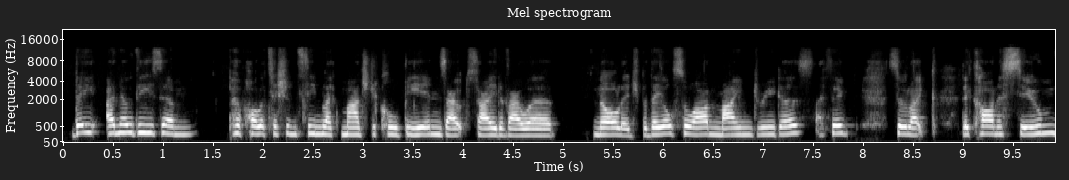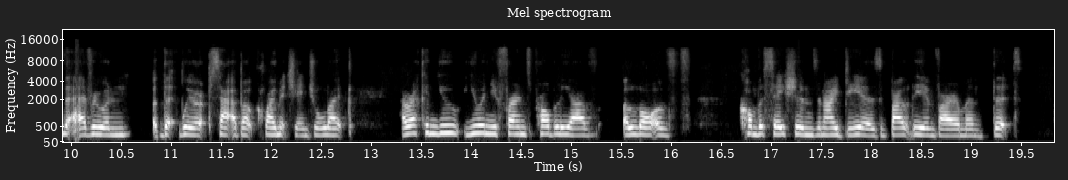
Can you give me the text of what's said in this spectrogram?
They i know these um politicians seem like magical beings outside of our knowledge, but they also are mind readers, I think. So like they can't assume that everyone that we're upset about climate change. Or like I reckon you you and your friends probably have a lot of conversations and ideas about the environment that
